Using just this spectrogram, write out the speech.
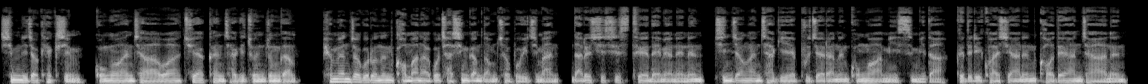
심리적 핵심, 공허한 자아와 취약한 자기 존중감. 표면적으로는 거만하고 자신감 넘쳐 보이지만 나르시시스트의 내면에는 진정한 자기의 부재라는 공허함이 있습니다. 그들이 과시하는 거대한 자아는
